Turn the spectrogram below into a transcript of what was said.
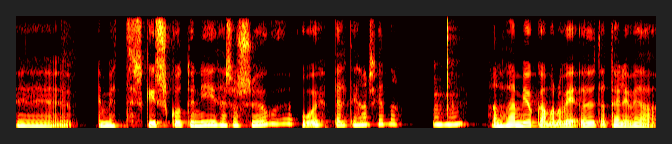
e, einmitt skýrskotun í þessa sögu og uppeldi hans hérna. Þannig að það er mjög gaman og við auðvitað teljum við að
